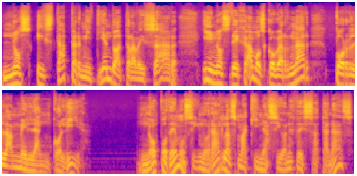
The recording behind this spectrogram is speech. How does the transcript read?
nos está permitiendo atravesar y nos dejamos gobernar por la melancolía. No podemos ignorar las maquinaciones de Satanás.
